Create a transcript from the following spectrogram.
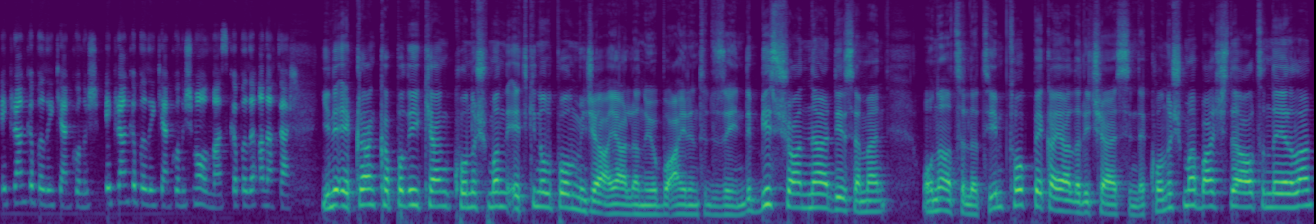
Ekran kapalıyken konuş. Ekran kapalıyken konuşma olmaz. Kapalı anahtar. Yine ekran kapalıyken konuşmanın etkin olup olmayacağı ayarlanıyor bu ayrıntı düzeyinde. Biz şu an neredeyiz hemen onu hatırlatayım. Talkback ayarları içerisinde konuşma başlığı altında yer alan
